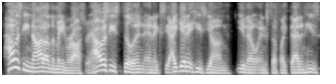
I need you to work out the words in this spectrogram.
how is he not on the main roster? How is he still in NXT? I get it, he's young, you know, and stuff like that. And he's,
